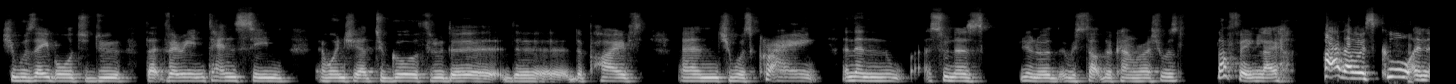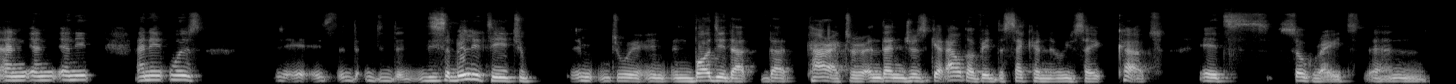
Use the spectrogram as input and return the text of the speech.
she was able to do that very intense scene when she had to go through the the the pipes and she was crying and then as soon as you know we stopped the camera she was laughing like ah that was cool and and and and it and it was this ability to to embody that that character and then just get out of it the second we say cut it's so great and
